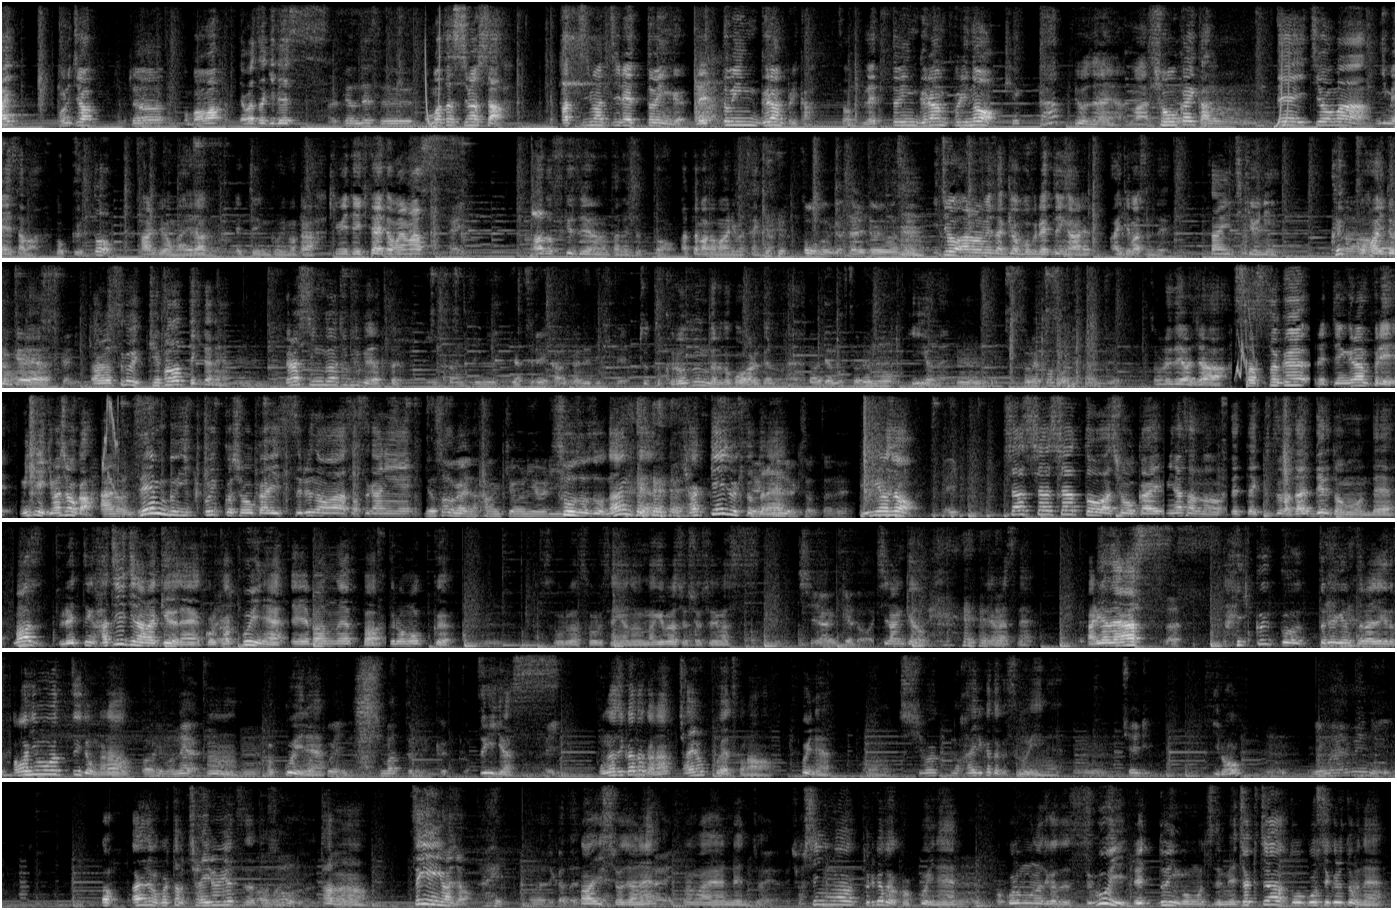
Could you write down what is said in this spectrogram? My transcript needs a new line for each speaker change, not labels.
はいこんにちは。
じゃあ
こんばんは。山崎です。
アルピョンです。
お待たせしました。ハッチマッチレッドウィング。レッドウィンググランプリか。そうレッドウィンググランプリの結果発表じゃないな。まあ紹介か、で一応まあ2名様僕とアルピョンが選ぶレッドウィングを今から決めていきたいと思います、
はい。
ハードスケジュールのためちょっと頭が回りませんが、
糖分が足りておりません、
うん。一応あの皆さん今日僕レッドウィングあれ空いてますんで。3192結構入っとるけ。
あ
のすごい毛羽立ってきたね。
う
ブラッシングはちょくちょくやってる。
ん、いい感じにやつれ感が出てきて。
ちょっと黒ずんでるとこはあるけどね。
まあでもそれも。
いいよね。
うん。それこそいい感じよ。
それではじゃあ早速レッドウィンググランプリ見ていきましょうか。あの全部一個一個紹介するのはさすがに。
予想外の反響により。
そううそうそう。何件？100件以上来とった
以
ね
上来とったね。
行きましょ
はい、
うシャッシャッシャッとは紹介。皆さんの絶対靴はだ出ると思うんで。まずレッドウィング。8179ね。これかっこいいね。定番のやっぱ黒モック。
う
ソールはソール専用の馬毛ブラシを使用しております。
ん、知らんけど。
知らんけど。やりますね。ありがとうございます。一個一個取り上げたらあれだけど革紐がついとんかな。
皮もね。
うん、
うん。
かっこいいね。
かっこいいね。締まってるねグッと。
次いきます、
はい。
同じ方かな？茶色っぽいやつかな。かっこいいね。このシワの入り方がすごいいいね。
うん。チェリー
色？
うん。2枚目に。
ああでもこれ多分茶色いやつだと思う。多分。次行きましょ
はい。同じ方です、
うあ一緒じゃね、
はい。
これもアイアンレンジャー。
はい。
写真が撮り方がかっこいいね、
うん。
これも同じ方です。すごいレッドウィングをお持ちでめちゃくちゃ投稿してくれとるね。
